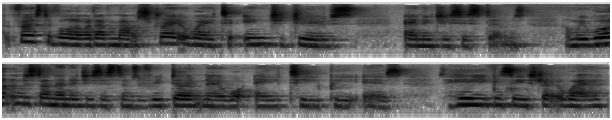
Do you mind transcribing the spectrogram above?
But first of all, I would have them out straight away to introduce energy systems. And we won't understand energy systems if we don't know what ATP is. So here you can see straight away,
